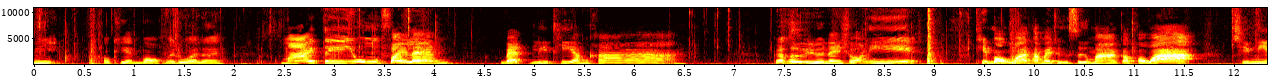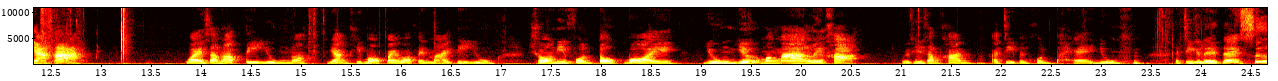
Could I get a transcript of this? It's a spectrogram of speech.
นี่เขาเขียนบอกไว้ด้วยเลย ไม้ตียุงไฟแรงแบตลิเธียมค่ะ ก็คืออยู่ในช่วงนี้ที่บอกว่าทำไมถึงซื้อมาก็เพราะว่าชิ้นเนี้ยค่ะ ไว้สำหรับตียุงเนาะอย่างที่บอกไปว่าเป็นไม้ตียุง ช่วงนี้ฝนตกบ่อยยุงเยอะมากๆเลยค่ะโดยที่สำคัญอาจิเป็นคนแพ้ยุงอาจิก็เลยได้ซื้อ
